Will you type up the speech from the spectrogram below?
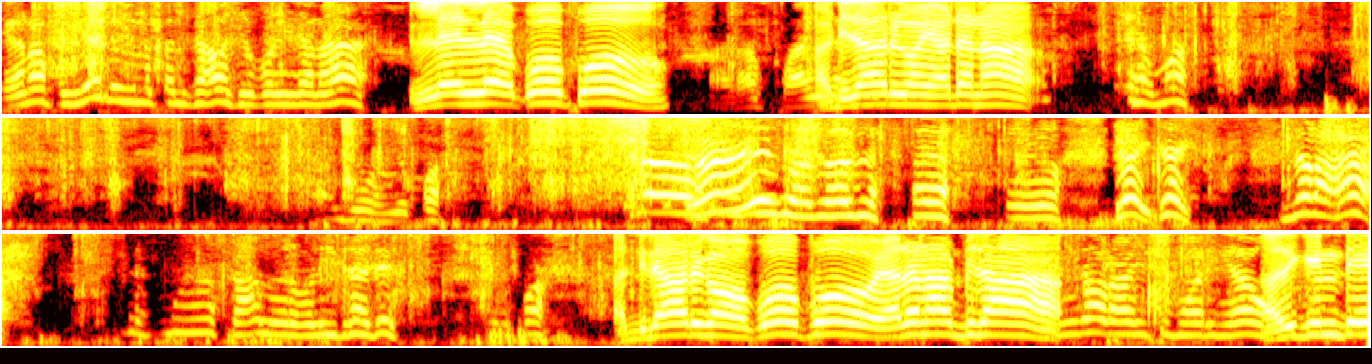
ஏன்னா ஏன் நீங்கள தள்ளி சாவ வச்சிட்டு போறீங்கண்ணா இல்ல இல்ல போ போ. அடா பாங்க அப்படிதான் இருக்கும் அம்மா. ஐயோ ஐயோ. டேய் டேய் என்னடா? கால் வலிக்குதுடா டேய். அப்படிதான் இருக்கும் போ போ. இடம்னா அப்படிதான்? அதுக்குன்ட்டு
